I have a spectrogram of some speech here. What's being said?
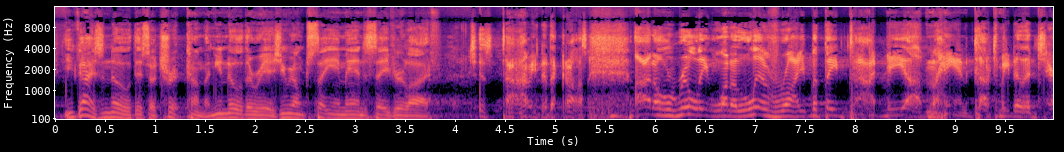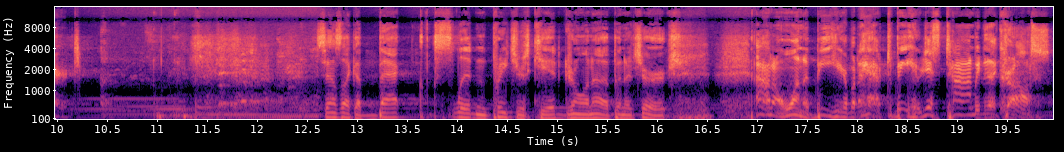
You guys know there's a trick coming. You know there is. You don't say amen to save your life. Just tie me to the cross. I don't really want to live right, but they tied me up and handcuffed me to the church. Sounds like a backslidden preacher's kid growing up in a church. I don't want to be here, but I have to be here. Just tie me to the cross.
